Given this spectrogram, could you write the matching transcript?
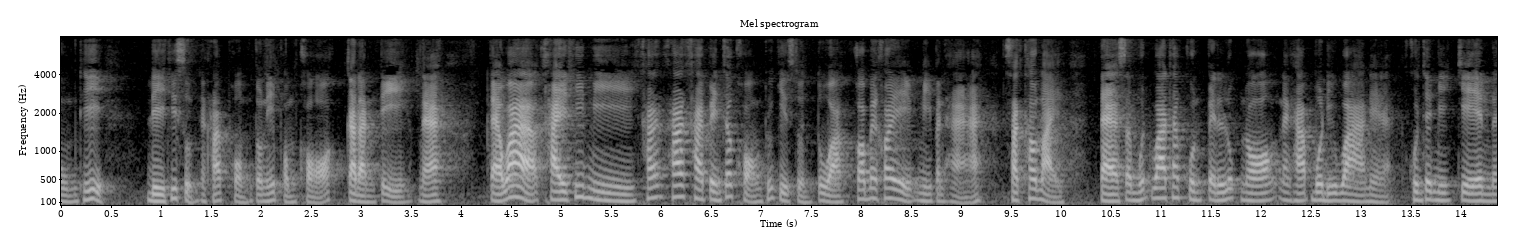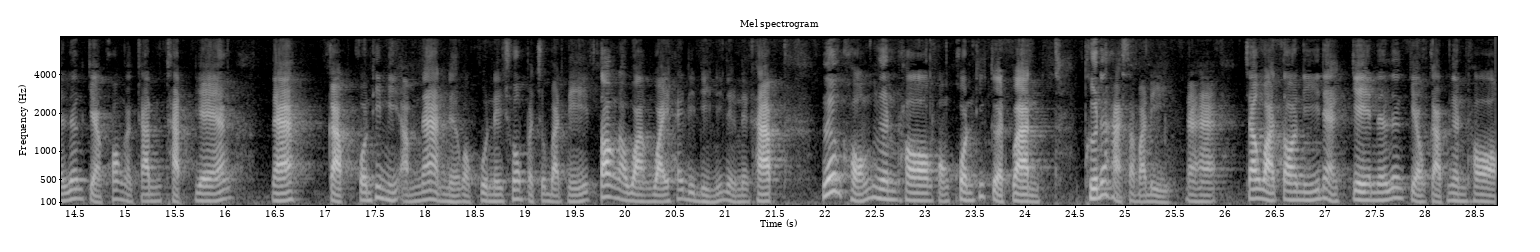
มุมที่ดีที่สุดนะครับ ผมตรงนี้ผมขอการันตีนะ แต่ว่าใครที่มีถ้าใครเป็นเจ้าของธุรกิจส่วนตัว ก็ไม่ค่อยมีปัญหาสักเท่าไหร่ แต่สมมุติว่าถ้าคุณเป็นลูกน้องนะครับบริวารเนี่ยคุณจะมีเกณฑ์ในเรื่องเกี่ยวข้องกับการขัดแย้งนะกับคนที่มีอำนาจเหนือกว่าคุณในช่วงปัจจุบันนี้ต้องระวังไว้ให้ดีๆนิดหนึ่งนะครับ เรื่องของเงินทองของคนที่เกิดวันพฤหัสบดีนะฮะ จังหวะตอนนี้เนี่ยเกณฑ์ในเรื่องเกี่ยวกับเงินทอง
